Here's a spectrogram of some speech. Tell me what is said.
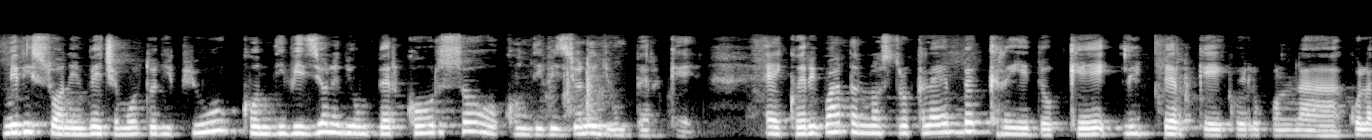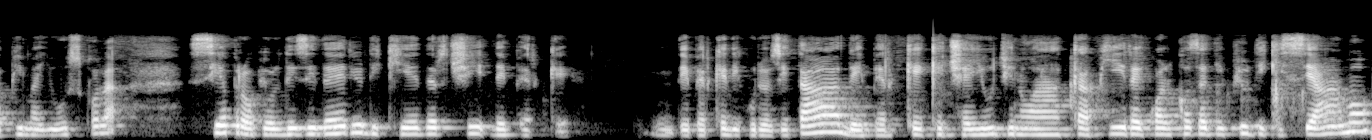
Mi risuona invece molto di più condivisione di un percorso o condivisione di un perché. Ecco, e riguardo al nostro club, credo che il perché, quello con la, con la P maiuscola, sia proprio il desiderio di chiederci dei perché dei perché di curiosità, dei perché che ci aiutino a capire qualcosa di più di chi siamo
